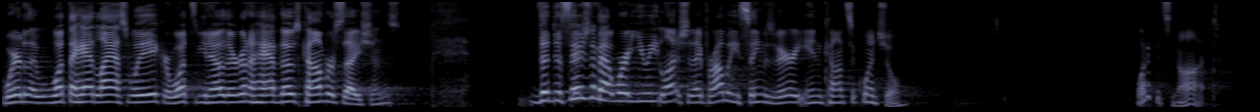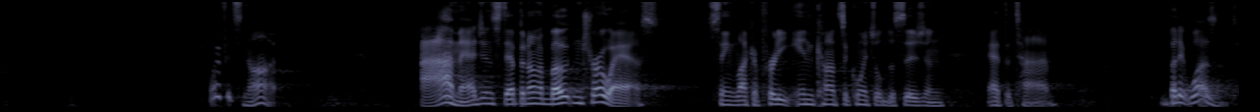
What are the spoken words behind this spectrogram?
where they, what they had last week or what's, you know, they're going to have those conversations. The decision about where you eat lunch today probably seems very inconsequential. What if it's not? What if it's not? I imagine stepping on a boat in Troas seemed like a pretty inconsequential decision at the time. But it wasn't.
